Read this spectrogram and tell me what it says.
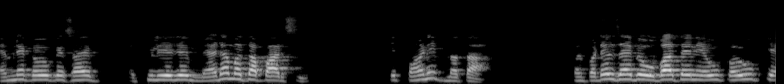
એમને કહ્યું કે સાહેબ એકચ્યુઅલી એ જે મેડમ હતા પારસી, એ પરણિત નહોતા. પણ પટેલ સાહેબે ઊભા થઈને એવું કહ્યું કે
